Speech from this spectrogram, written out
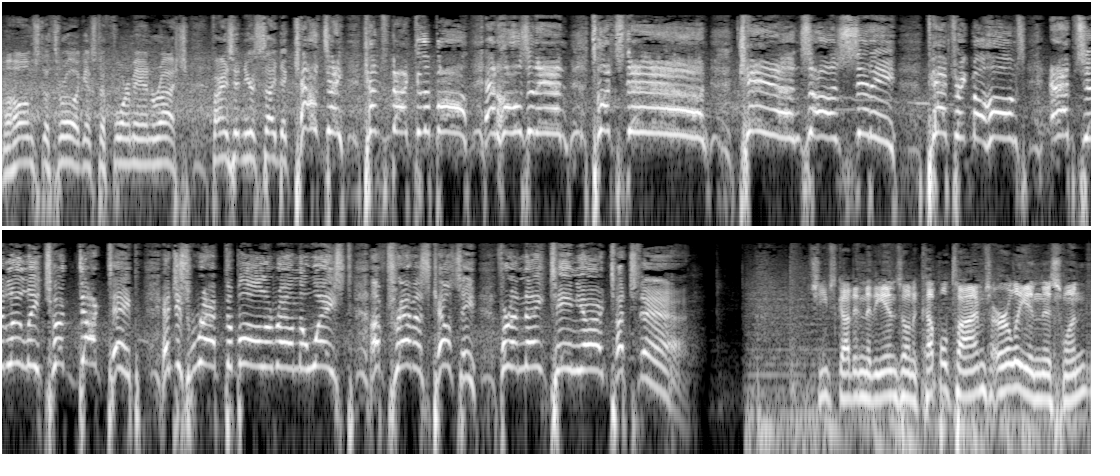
Mahomes to throw against a four-man rush. Fires it near side to Kelce. Comes back to the ball and hauls it in. Touchdown! Kansas City. Patrick Mahomes absolutely took duct tape and just wrapped the ball around the waist of Travis Kelce for a 19-yard touchdown. Chiefs got into the end zone a couple times early in this one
